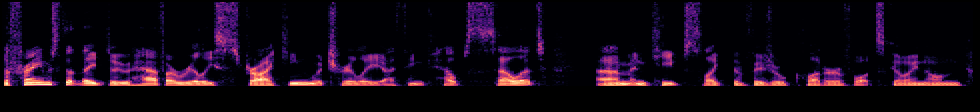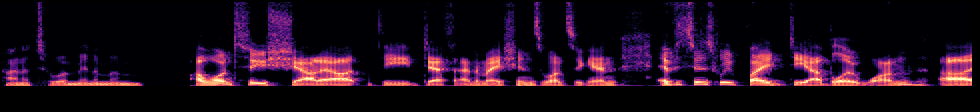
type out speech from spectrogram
the frames that they do have are really striking which really i think helps sell it um, and keeps like the visual clutter of what's going on kind of to a minimum. I want to shout out the death animations once again. Ever since we played Diablo 1, uh,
